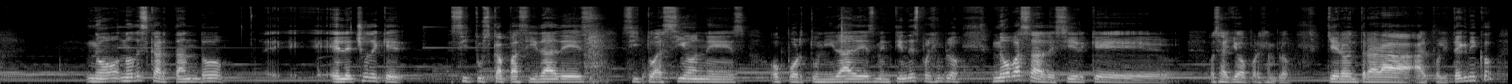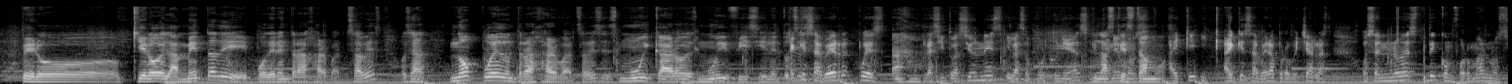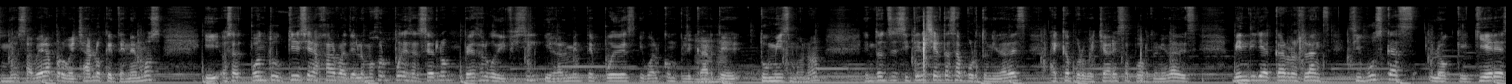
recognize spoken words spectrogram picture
no, no descartando eh, el hecho de que si tus capacidades, situaciones, oportunidades, ¿me entiendes? Por ejemplo, no vas a decir que... O sea, yo, por ejemplo, quiero entrar a- al Politécnico, pero quiero la meta de poder entrar a Harvard, ¿sabes? O sea, no puedo entrar a Harvard, ¿sabes? Es muy caro, es muy difícil, entonces... hay que saber pues Ajá. las situaciones y las oportunidades que En las que tenemos. estamos. Hay que, y hay que saber aprovecharlas. O sea, no es de conformarnos, sino saber aprovechar lo que tenemos. Y, o sea, pon tú, quieres ir a Harvard y a lo mejor puedes hacerlo, pero es algo difícil y realmente puedes igual complicarte tú mismo, ¿no? Entonces, si tienes ciertas oportunidades, hay que aprovechar esas oportunidades. Bien diría Carlos Langs, si buscas lo que quieres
